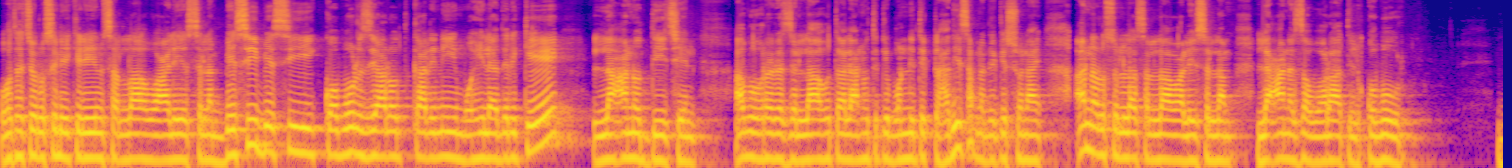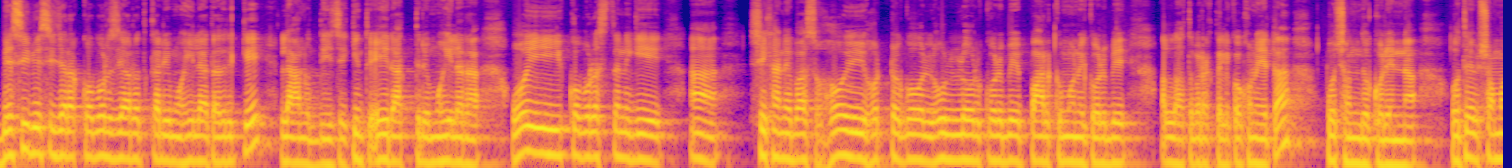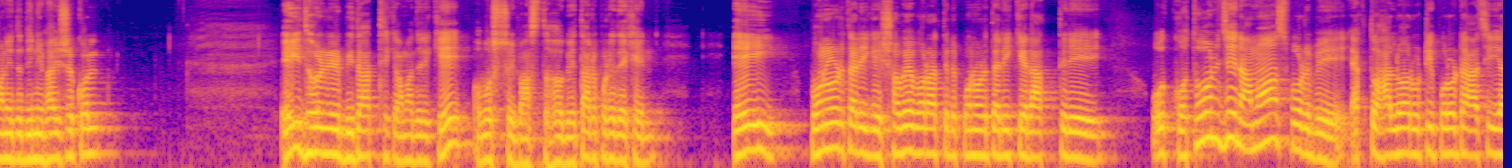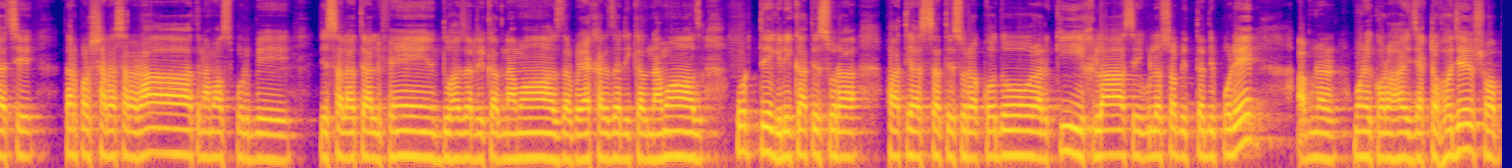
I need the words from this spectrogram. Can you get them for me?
অথচ রসুল করিম সাল্লাহ আলী আসসালাম বেশি বেশি কবর জিয়ারতকারিনী মহিলাদেরকে লানত দিয়েছেন। আবু হরারাজ্লাহ তাল থেকে বর্ণিত একটা হাদিস আপনাদেরকে শোনায় আন্না রসুল্লাহ সাল্লাহ আলী সাল্লাম লানাজা ওয়ারাতিল কবর। বেশি বেশি যারা কবর জিয়ারতকারী মহিলা তাদেরকে লানত দিয়েছে। কিন্তু এই রাত্রে মহিলারা ওই কবরস্থানে গিয়ে সেখানে বাস হই হট্টগোল হুল্লোড় করবে, পার্ক মনে করবে। আল্লাহ তবরাক তাহলে কখনো এটা পছন্দ করেন না। অতএব সম্মানিত দিনী ভাই সকল, এই ধরনের বিধাত থেকে আমাদেরকে অবশ্যই বাঁচতে হবে। তারপরে দেখেন, এই পনেরো তারিখে সবে বরাতের পনেরো তারিখে রাত্রে ও কখন যে নামাজ পড়বে, এক তো হালুয়া, রুটি, পরোটা আছেই আছে, তারপর সারা সারা রাত নামাজ পড়বে, যে সালাতে আল ফেন দু হাজার রিকাত নামাজ, তারপর এক হাজার রিকাত নামাজ, প্রত্যেক রিকাতে সোরা ফাতিহার সাথে সোরা কদর আর কি, ইখলাস, এগুলো সব ইত্যাদি পড়ে আপনার মনে করা হয় যে একটা হজের সব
